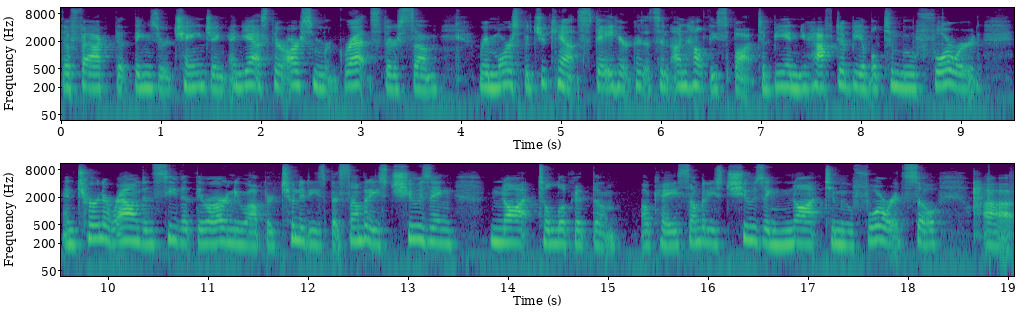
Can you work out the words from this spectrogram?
the fact that things are changing. And yes, there are some regrets, there's some remorse, but you can't stay here because it's an unhealthy spot to be in. You have to be able to move forward and turn around and see that there are new opportunities, but somebody's choosing not to look at them okay? Somebody's choosing not to move forward. So uh,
